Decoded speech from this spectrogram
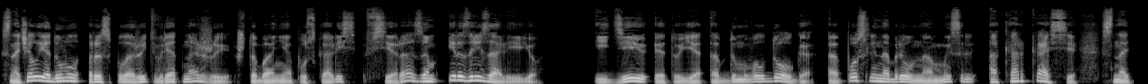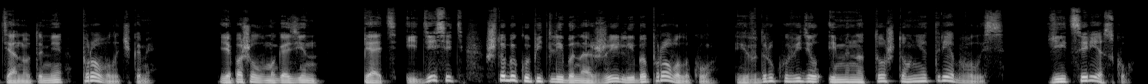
Сначала я думал расположить в ряд ножи, чтобы они опускались все разом и разрезали ее. Идею эту я обдумывал долго, а после набрел на мысль о каркасе с натянутыми проволочками. Я пошел в магазин 5 и 10, чтобы купить либо ножи, либо проволоку, и вдруг увидел именно то, что мне требовалось — яйцерезку.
